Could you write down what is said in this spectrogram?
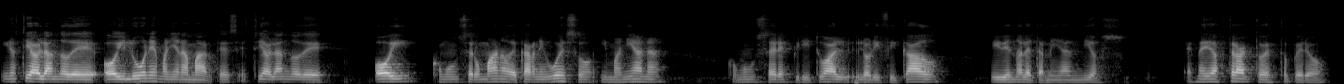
Y no estoy hablando de hoy lunes, mañana martes, estoy hablando de hoy como un ser humano de carne y hueso y mañana como un ser espiritual glorificado viviendo la eternidad en Dios. Es medio abstracto esto, pero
